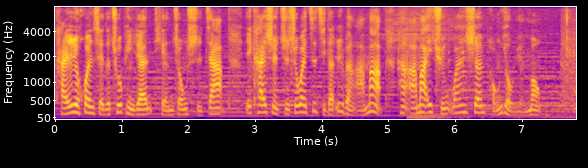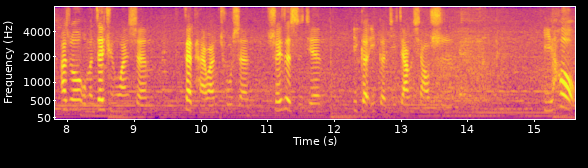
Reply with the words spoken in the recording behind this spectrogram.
台日混血的出品人田中实佳，一开始只是为自己的日本阿妈和阿妈一群湾生朋友圆梦。他说：“我们这群湾生在台湾出生，随着时间一个一个即将消失，以后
